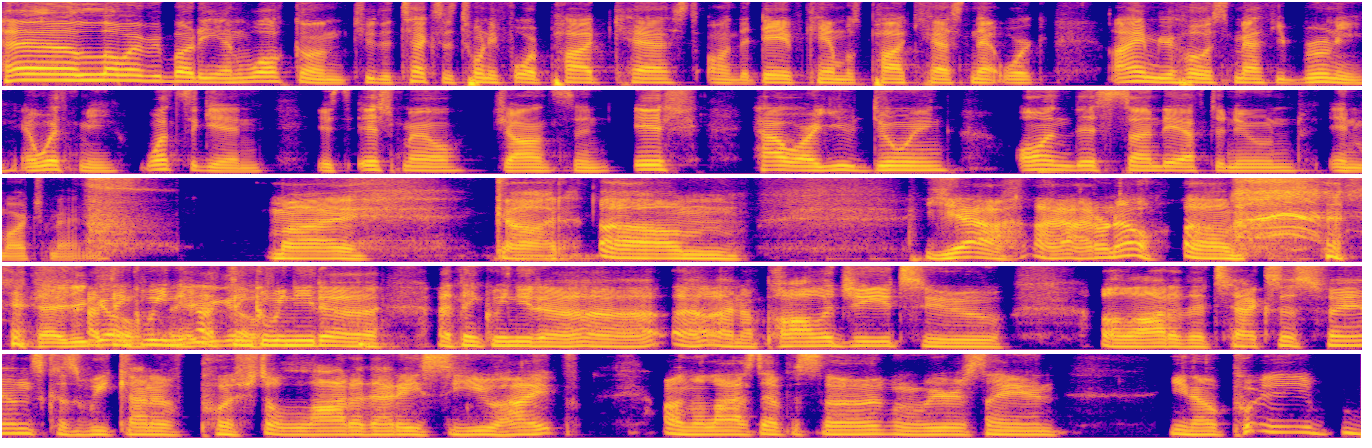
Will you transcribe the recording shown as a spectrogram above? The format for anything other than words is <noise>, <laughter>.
Hello, everybody, and welcome to the Texas 24 podcast on the Dave Campbell's Podcast Network. I am your host, Matthew Brune, and with me, once again, is Ishmael Johnson. Ish, how are you doing on this Sunday afternoon in March Madness? <sighs> My God. Um, yeah, I, I don't know. Um, <laughs> There you I think we There I think go. we need a I think we need a, a an apology to a lot of the Texas fans because we kind of pushed a lot of that ACU hype on the last episode when we were saying, you know, put,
